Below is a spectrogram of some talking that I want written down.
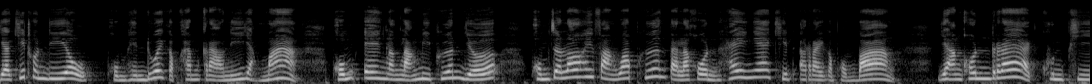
อย่าคิดคนเดียว ผมเห็นด้วยกับคำกล่าวนี้อย่างมาก ผมเองหลังๆ มีเพื่อนเยอะ ผมจะเล่าให้ฟังว่าเพื่อนแต่ละคนให้แง่คิดอะไรกับผมบ้าง อย่างคนแรกคุณพี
